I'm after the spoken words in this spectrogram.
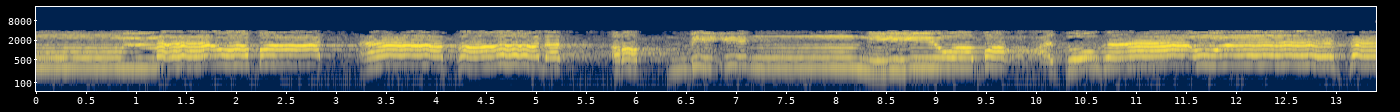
فلما وضعتها قالت رب إني وضعتها أنثى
